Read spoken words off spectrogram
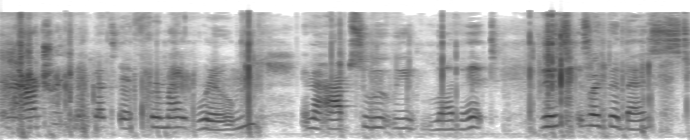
And I actually think that's it for my room. And I absolutely love it. This is, like, the best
